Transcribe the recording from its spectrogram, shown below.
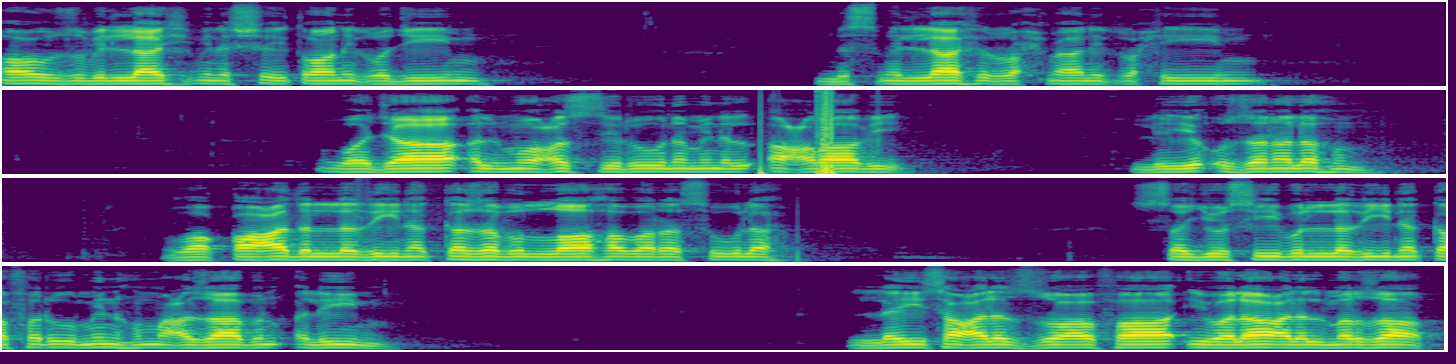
اعوذ باللہ من الشیطان الرجیم۔ بسم اللہ الرحمن الرحیم۔ وجاء المعذرون من الاعراب لیؤذن لهم۔ وقعد الذین كذبوا اللہ ورسولہ۔ سیصیب الذین کفروا منہم عذاب علیم لیس علی الضعفاء ولا علی المرضى۔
